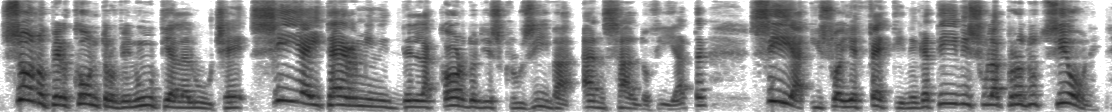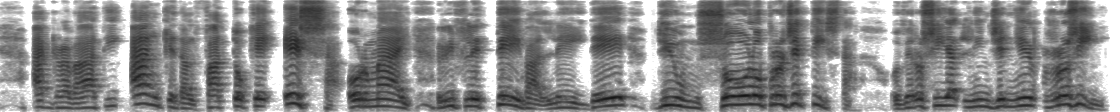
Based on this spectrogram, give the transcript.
Sono per contro venuti alla luce sia i termini dell'accordo di esclusiva Ansaldo Fiat, sia i suoi effetti negativi sulla produzione, aggravati anche dal fatto che essa ormai rifletteva le idee di un solo progettista, ovvero sia l'ingegner Rosini.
